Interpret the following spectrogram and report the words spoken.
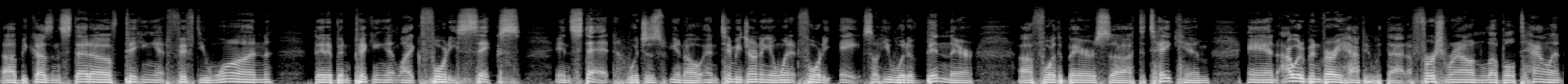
uh, because instead of picking at 51, they'd have been picking at like 46 instead, which is, you know, and Timmy Jernigan went at 48. So he would have been there uh, for the Bears uh, to take him. And I would have been very happy with that. A first round level talent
